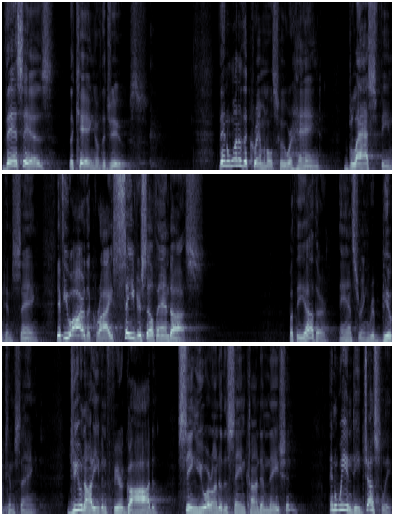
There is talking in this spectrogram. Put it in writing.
This is the king of the Jews. Then one of the criminals who were hanged blasphemed him, saying, If you are the Christ, save yourself and us. But the other, answering, rebuked him, saying, Do you not even fear God, seeing you are under the same condemnation? And we indeed justly,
